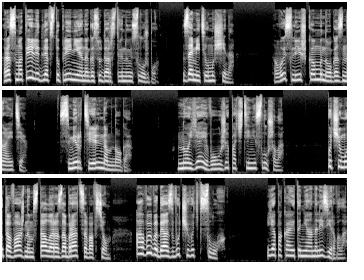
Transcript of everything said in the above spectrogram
рассмотрели для вступления на государственную службу», — заметил мужчина. «Вы слишком много знаете. Смертельно много». Но я его уже почти не слушала. Почему-то важным стало разобраться во всем, а выводы озвучивать вслух. Я пока это не анализировала.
